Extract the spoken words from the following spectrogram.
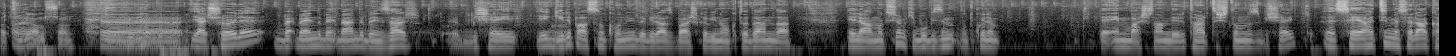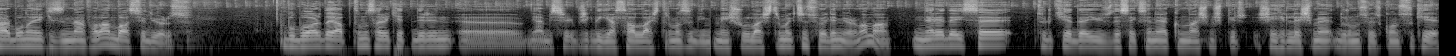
hatırlıyor musun? Ee, ya şöyle be- ben de ben de benzer e, bir şeye girip aslında konuyu da biraz başka bir noktadan da ele almak istiyorum ki bu bizim Utku'yla de en baştan beri tartıştığımız bir şey. Ee, seyahatin mesela karbon ayak izinden falan bahsediyoruz. Bu bu arada yaptığımız hareketlerin e, yani bir şekilde yasallaştırması diyeyim, meşrulaştırmak için söylemiyorum ama neredeyse Türkiye'de %80'e yakınlaşmış bir şehirleşme durumu söz konusu ki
